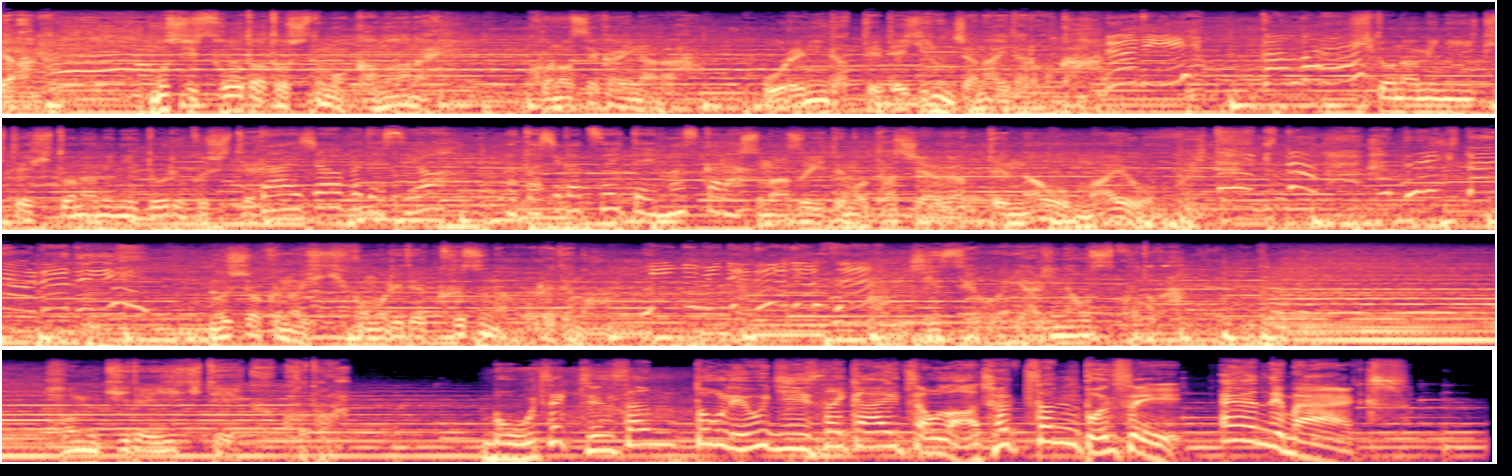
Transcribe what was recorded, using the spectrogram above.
やもしそうだとしても構わない。この世界なら俺にだってできるんじゃないだろうか。ルディ頑張れ。人並みに生きて人並みに努力して。大丈夫ですよ。私がついていますから。つまずいても立ち上がってなお前を向いて。できた。できたよルディ無職の引きこもりでクズな俺でも。人生をやり直すことが本気で生きていくことが無職轉身，到了異世界就拿出真本事。Animax。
